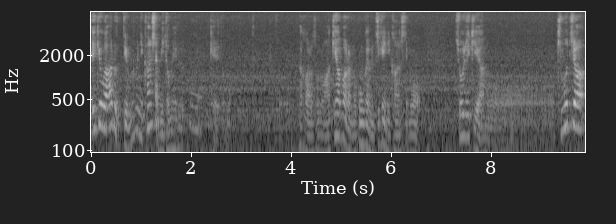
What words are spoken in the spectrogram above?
影響があるっていう部分に関しては認めるけれども。だからその秋葉原の今回の事件に関しても正直あの気持ちは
